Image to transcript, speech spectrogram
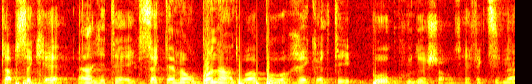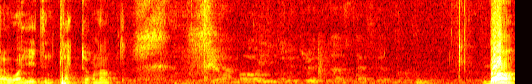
top secret. Alors, il était exactement au bon endroit pour récolter beaucoup de choses. Effectivement, voyez, est une plaque tournante. Bon,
